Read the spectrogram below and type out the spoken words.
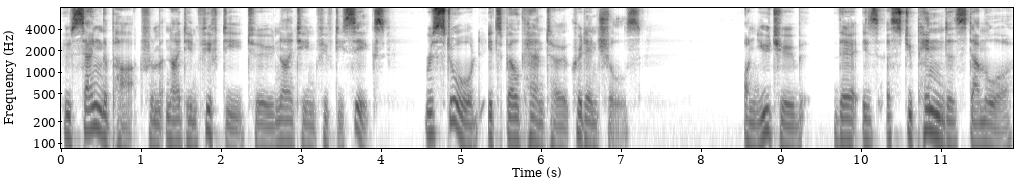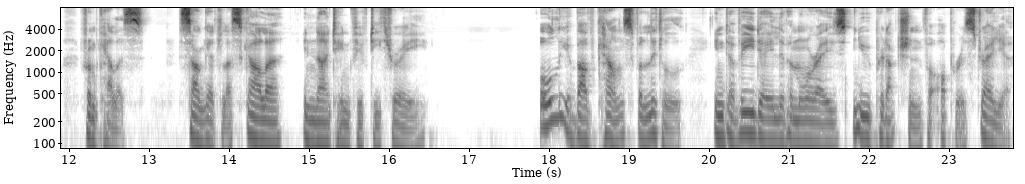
who sang the part from 1950 to 1956, restored its bel canto credentials. On YouTube, there is a stupendous d'amor from Callas, sung at La Scala in 1953. All the above counts for little in Davide Livermore's new production for Opera Australia,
